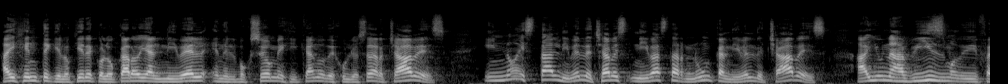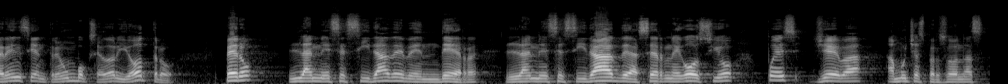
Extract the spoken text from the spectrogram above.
Hay gente que lo quiere colocar hoy al nivel en el boxeo mexicano de Julio César Chávez. Y no está al nivel de Chávez, ni va a estar nunca al nivel de Chávez. Hay un abismo de diferencia entre un boxeador y otro. Pero la necesidad de vender, la necesidad de hacer negocio, pues lleva a muchas personas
